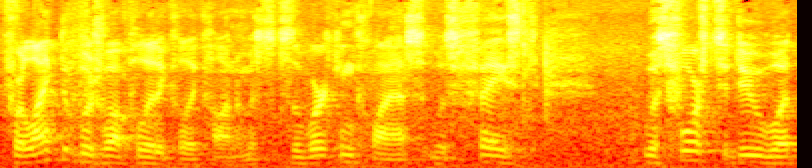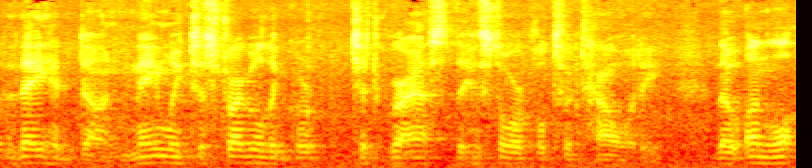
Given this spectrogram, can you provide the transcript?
For like the bourgeois political economists, the working class was faced was forced to do what they had done, namely to struggle to, to grasp the historical totality. Though un-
